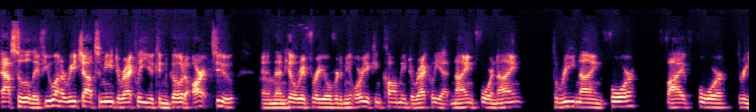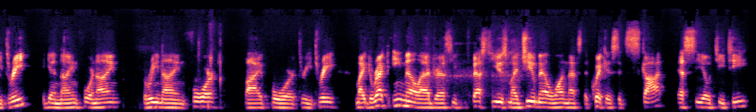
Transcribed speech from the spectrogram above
Absolutely. If you want to reach out to me directly, you can go to Art too, and then he'll refer you over to me, or you can call me directly at 949 394 5433. Again, 949 394 5433. My direct email address, you best use my Gmail one. That's the quickest. It's Scott, S C O T T,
